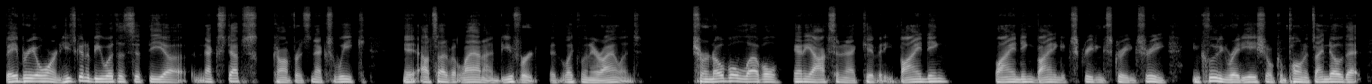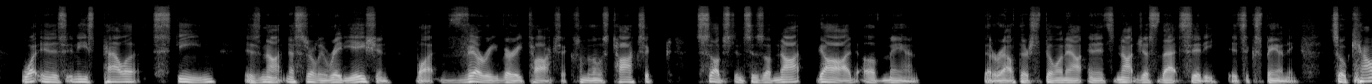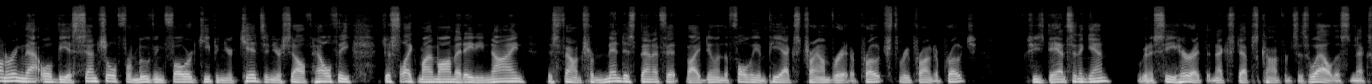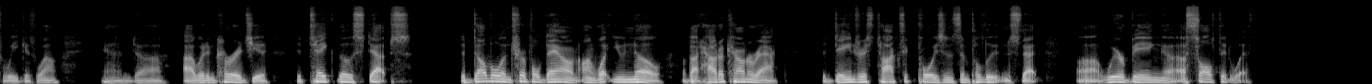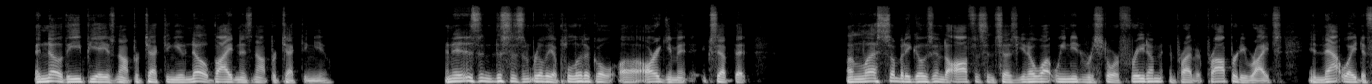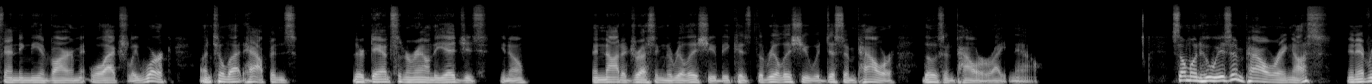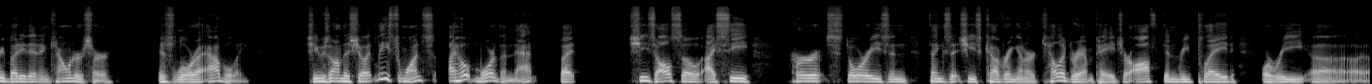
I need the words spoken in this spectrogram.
Babry Orrin, he's going to be with us at the uh, Next Steps conference next week eh, outside of Atlanta in Buford at Lake Lanier Islands. Chernobyl level antioxidant activity, binding, binding, binding, excreting, excreting, excreting, including radiational components. I know that what is in East Palestine is not necessarily radiation, but very, very toxic. Some of the most toxic substances of not God, of man that are out there spilling out. And it's not just that city, it's expanding. So countering that will be essential for moving forward, keeping your kids and yourself healthy. Just like my mom at 89 has found tremendous benefit by doing the Folium PX triumvirate approach, three pronged approach. She's dancing again. We're going to see her at the Next Steps conference as well, this next week as well. And uh, I would encourage you to take those steps to double and triple down on what you know about how to counteract the dangerous toxic poisons and pollutants that uh, we're being uh, assaulted with. And no, the EPA is not protecting you. No, Biden is not protecting you. And it isn't. This isn't really a political uh, argument, except that unless somebody goes into office and says, you know what, we need to restore freedom and private property rights, in that way, defending the environment will actually work. Until that happens, they're dancing around the edges, you know, and not addressing the real issue because the real issue would disempower those in power right now. Someone who is empowering us and everybody that encounters her is Laura Aboli. She was on the show at least once. I hope more than that, but she's also, I see her stories and things that she's covering on her Telegram page are often replayed or re, uh,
